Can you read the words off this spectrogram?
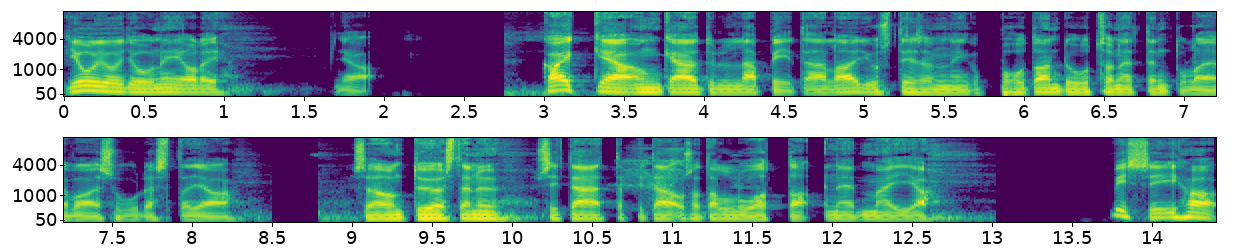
Juu, juu, juu, niin oli. Ja kaikkea on käyty läpi. Täällä on justiinsa, niin kuin puhutaan Dudsonetten tulevaisuudesta ja se on työstänyt sitä, että pitää osata luottaa enemmän ja vissi ihan,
